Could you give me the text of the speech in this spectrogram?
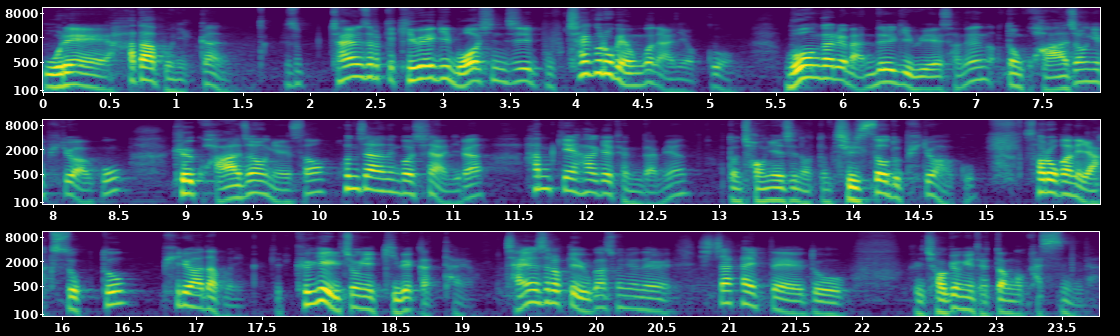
오래 하다 보니까 자연스럽게 기획이 무엇인지 책으로 배운 건 아니었고 무언가를 만들기 위해서는 어떤 과정이 필요하고 그 과정에서 혼자 하는 것이 아니라 함께 하게 된다면 어떤 정해진 어떤 질서도 필요하고 서로 간의 약속도 필요하다 보니까 그게 일종의 기획 같아요. 자연스럽게 요가 소년을 시작할 때에도 그 적용이 됐던 것 같습니다.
